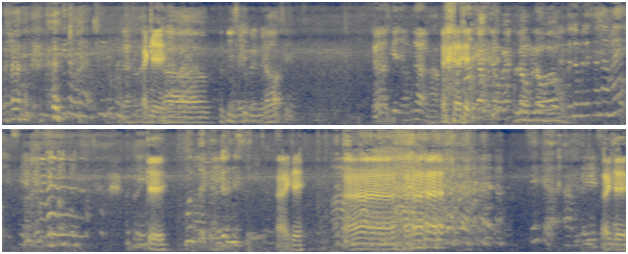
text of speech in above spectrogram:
Okey. Tapi itu dah. Jangan sikit jangan pegang. Ah, eh? belum belum belum. Belum bela salam eh. Okey. Okey. Ah. Okey. Ah. Ah. Okey. Okey.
